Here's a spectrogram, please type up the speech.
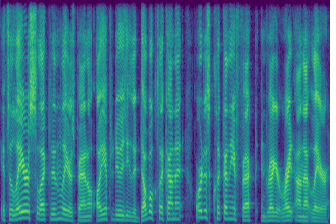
if the layer is selected in the Layers panel, all you have to do is either double click on it or just click on the effect and drag it right on that layer.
